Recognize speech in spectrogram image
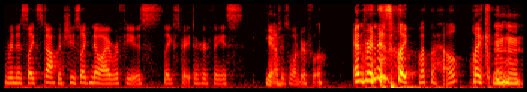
Rin is like, "Stop," and she's like, "No, I refuse," like straight to her face. yeah. which is wonderful. And Rin is like, "What the hell?" Like, Mhm.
